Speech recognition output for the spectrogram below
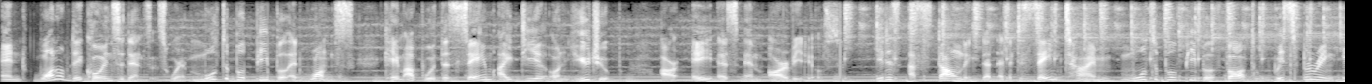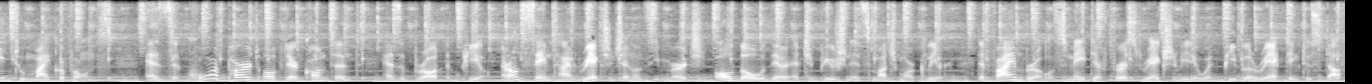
And one of the coincidences where multiple people at once came up with the same idea on YouTube are ASMR videos. It is astounding that at the same time, multiple people thought whispering into microphones as a core part of their content has a broad appeal. Around the same time, reaction channels emerged, although their attribution is much more clear. The Fine Bros made their first reaction video with people reacting to stuff,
